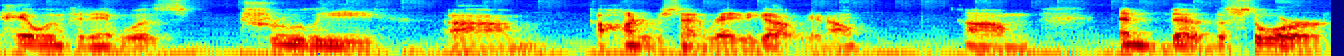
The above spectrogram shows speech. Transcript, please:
Halo Infinite was truly um, 100% ready to go, you know? Um, and the, the store,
